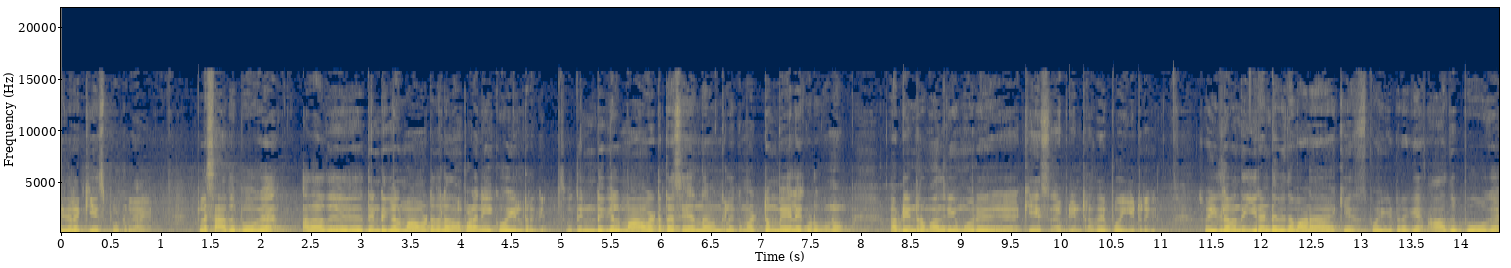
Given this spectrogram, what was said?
இதில் கேஸ் போட்டிருக்காங்க. ப்ளஸ் அது போக அதாவது திண்டுக்கல் மாவட்டத்தில் தான் பழனி கோயில் இருக்குது ஸோ திண்டுக்கல் மாவட்டத்தை சேர்ந்தவங்களுக்கு மட்டும் வேலை கொடுக்கணும் அப்படின்ற மாதிரியும் ஒரு கேஸ் அப்படின்றது போய்கிட்டு இருக்குது ஸோ இதில் வந்து இரண்டு விதமான கேசஸ் போய்கிட்டு இருக்குது அது போக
